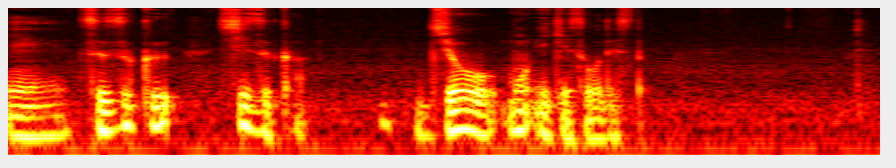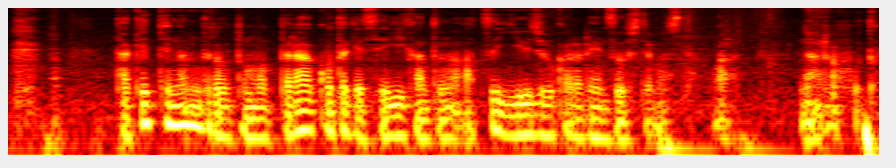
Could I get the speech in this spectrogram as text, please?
えー、続く。静か。情もいけそうですと。竹ってなんだろうと思ったら小竹正義感との熱い友情から連想してました。なるほど。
